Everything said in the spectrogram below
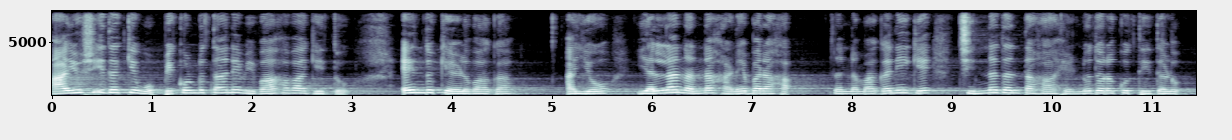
ಆಯುಷ್ ಇದಕ್ಕೆ ಒಪ್ಪಿಕೊಂಡು ತಾನೇ ವಿವಾಹವಾಗಿದ್ದು? ಎಂದು ಕೇಳುವಾಗ, ಅಯ್ಯೋ, ಎಲ್ಲ ನನ್ನ ಹಣೆ ಬರಹ. ನನ್ನ ಮಗನಿಗೆ ಚಿನ್ನದಂತಹ ಹೆಣ್ಣು ದೊರಕುತ್ತಿದ್ದಳು.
